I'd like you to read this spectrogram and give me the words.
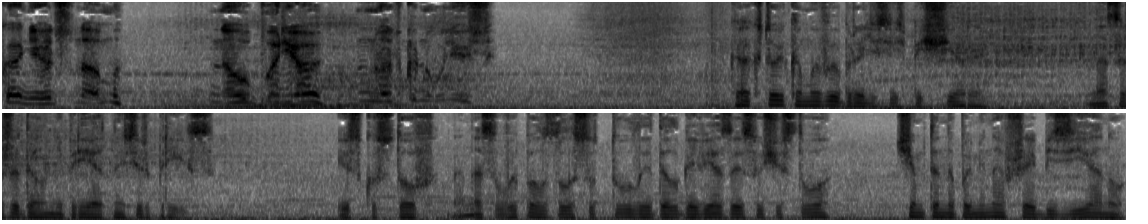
Конец нам?» На упыря наткнулись. Как только мы выбрались из пещеры, нас ожидал неприятный сюрприз. Из кустов на нас выползло сутулое долговязое существо, чем-то напоминавшее обезьяну,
